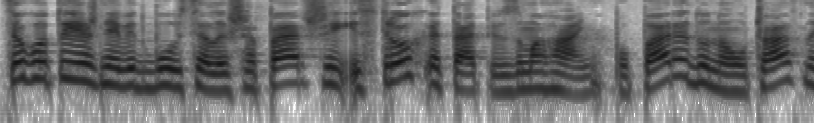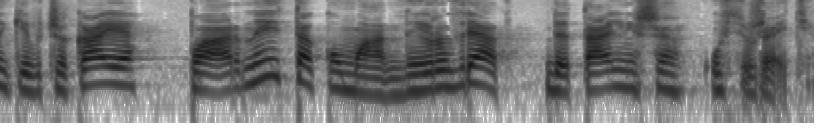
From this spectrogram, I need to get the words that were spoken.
Цього тижня відбувся лише перший із трьох етапів змагань. Попереду на учасників чекає парний та командний розряд. Детальніше у сюжеті.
